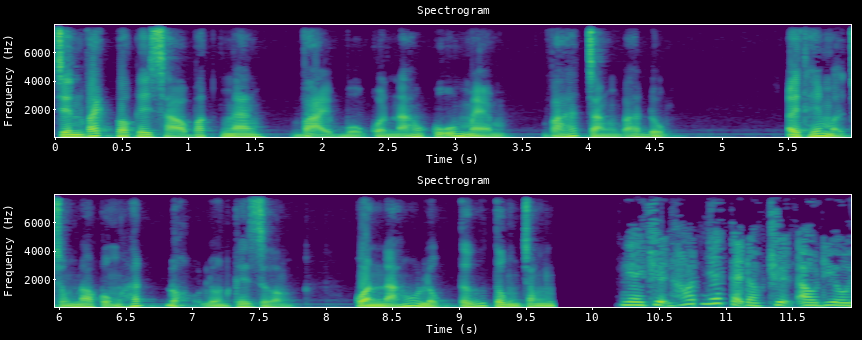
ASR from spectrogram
Trên vách có cây xào bắc ngang, Vài bộ quần áo cũ mềm, Vá chẳng vá đục. Ấy thế mà chúng nó cũng hất đổ luôn cái giường, quần áo lục tứ tung trong nghe chuyện hot nhất tại đọc truyện audio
